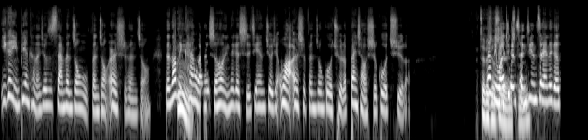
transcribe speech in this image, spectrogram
一个影片可能就是三分钟、五分钟、二十分钟。等到你看完的时候，你那个时间就已经哇，二十分钟过去了，半小时过去了。这个，那你完全沉浸在那个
